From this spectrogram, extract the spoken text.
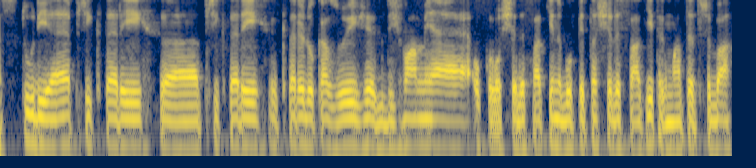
studie, při kterých, při kterých, které dokazují, že když vám je okolo 60 nebo 65, tak máte třeba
